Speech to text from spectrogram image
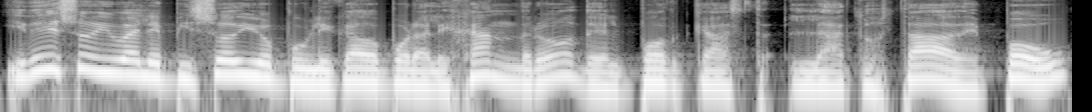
Y de eso iba el episodio publicado por Alejandro del podcast La tostada de Pou,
